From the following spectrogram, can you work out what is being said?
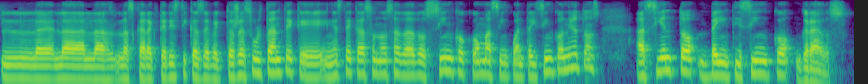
las características de vector resultante que en este caso nos ha dado 5,55 newtons a 125 grados.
